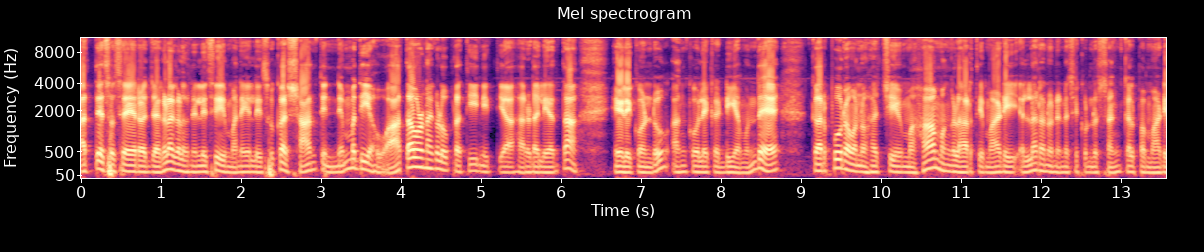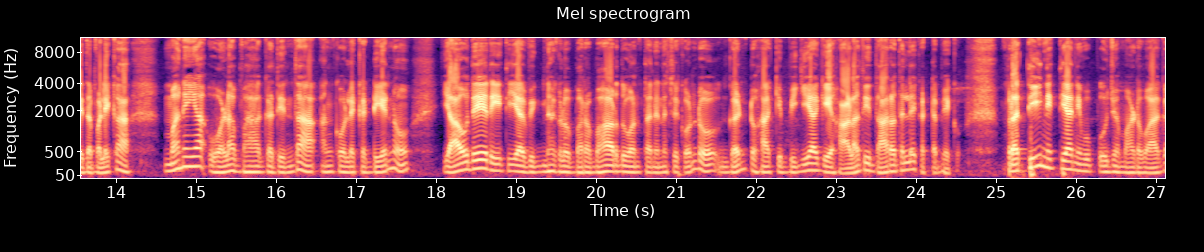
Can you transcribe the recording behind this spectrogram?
ಅತ್ತೆ ಸೊಸೆಯರ ಜಗಳಗಳು ನಿಲ್ಲಿಸಿ ಮನೆಯಲ್ಲಿ ಸುಖ, ಶಾಂತಿ, ನೆಮ್ಮದಿಯ ವಾತಾವರಣಗಳು ಪ್ರತಿನಿತ್ಯ ಹರಡಲಿ ಅಂತ ಹೇಳಿಕೊಂಡು ಅಂಕೋಲೆ ಕಡ್ಡಿಯ ಮುಂದೆ ಕರ್ಪೂರವನ್ನು ಹಚ್ಚಿ ಮಹಾಮಂಗಳಾರತಿ ಮಾಡಿ ಎಲ್ಲರನ್ನು ನೆನೆಸಿಕೊಂಡು ಸಂಕಲ್ಪ ಮಾಡಿದ ಬಳಿಕ ಮನೆಯ ಒಳಭಾಗದಿಂದ ಅಂಕೋಲೆ ಕಡ್ಡಿಯನ್ನು ಯಾವುದೇ ರೀತಿಯ ವಿಘ್ನಗಳು ಬರಬಾರದು ಅಂತ ನೆನೆಸಿಕೊಂಡು ಗಂಟು ಹಾಕಿ ಬಿಗಿಯಾಗಿ ಹಳದಿ ದಾರದಲ್ಲೇ ಕಟ್ಟಬೇಕು. ಪ್ರತಿನಿತ್ಯ ನೀವು ಪೂಜೆ ಮಾಡುವಾಗ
